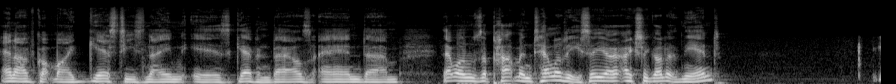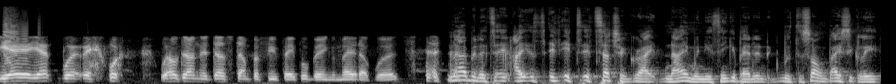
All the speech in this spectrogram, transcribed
and I've got my guest. His name is Gavin Bowles, and um, that one was Apartmentality. So you actually got it in the end? Yeah, yeah, yeah. well done. It does stump a few people being made up words. no, but it's, it, it's, it's it's such a great name when you think about it. With the song, basically,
